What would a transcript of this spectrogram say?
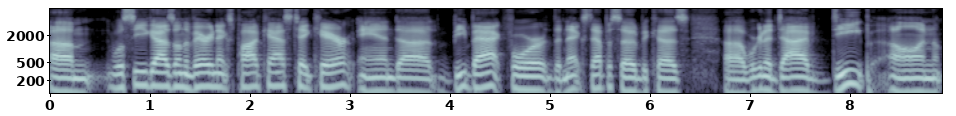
Um, we'll see you guys on the very next podcast. Take care and uh, be back for the next episode because uh, we're going to dive deep on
